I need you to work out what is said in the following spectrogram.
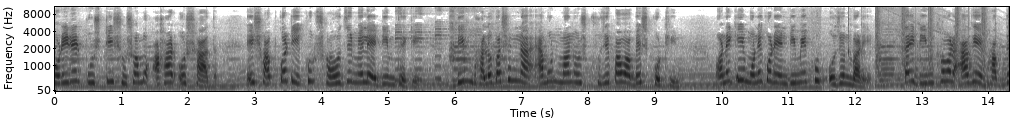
শরীরের পুষ্টি, সুষম আহার ও স্বাদ। এই সবকটি খুব সহজে মেলে ডিম থেকে। ডিম ভালোবাসেন না এমন মানুষ খুঁজে পাওয়া বেশ কঠিন। অনেকেই মনে করেন ডিমে খুব ওজন বাড়ে, তাই ডিম খাওয়ার আগে ভাবতে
